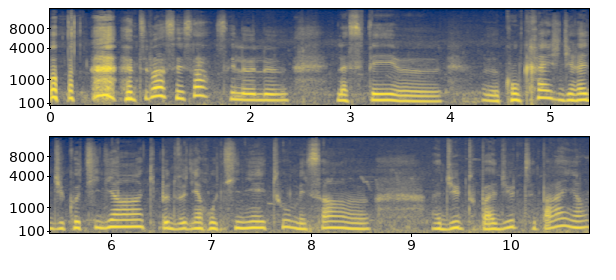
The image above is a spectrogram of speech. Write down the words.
tu vois, c'est ça, c'est le, le- l'aspect euh, euh, concret, je dirais, du quotidien, qui peut devenir routinier et tout, mais ça, adulte ou pas adulte, c'est pareil. Hein.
